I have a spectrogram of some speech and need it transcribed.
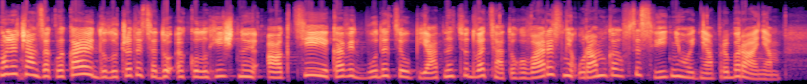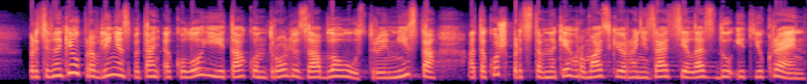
Хмельничан закликають долучитися до екологічної акції, яка відбудеться у п'ятницю 20 вересня у рамках Всесвітнього дня прибирання. Працівники управління з питань екології та контролю за благоустроєм міста, а також представники громадської організації Let's Do It Ukraine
